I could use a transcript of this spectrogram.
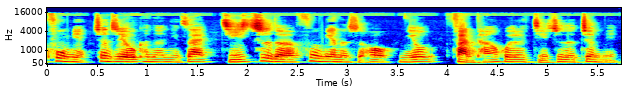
负面，甚至有可能你在极致的负面的时候，你又。反弹回了极致的正面，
